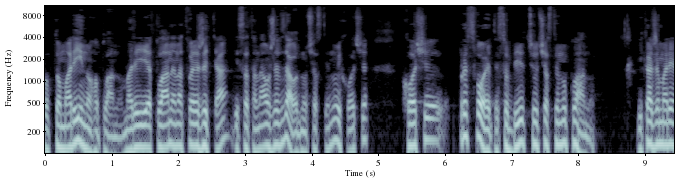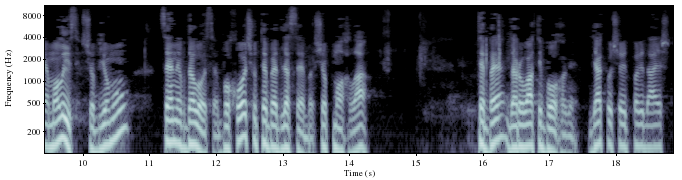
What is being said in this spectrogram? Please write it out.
Тобто Марійного плану. Марія плани на твоє життя, і сатана вже взяв одну частину і хоче, хоче присвоїти собі цю частину плану. І каже Марія: молись, щоб йому це не вдалося, бо хочу тебе для себе, щоб могла тебе дарувати Богові. Дякую, що відповідаєш,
